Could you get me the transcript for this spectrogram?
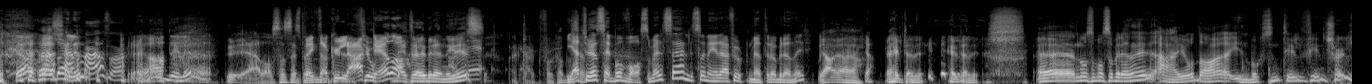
Ja, det er deilig. altså. Ja, deilig. Du, jeg hadde også sett Spektakulært, en det, da. 14 meter høy brennegris. Det klart folk hadde Jeg sett. tror jeg ser på hva som helst, jeg, så lenge det er 14 meter og brenner. Ja, ja, ja. Ja. Jeg er helt enig. Helt enig. Uh, noe som også brenner, er jo da innboksen til Finn sjøl,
